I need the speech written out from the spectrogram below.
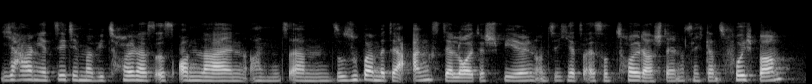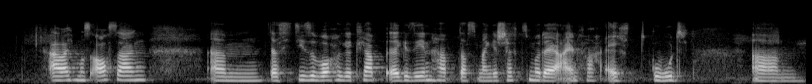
ja, und jetzt seht ihr mal, wie toll das ist online und ähm, so super mit der Angst der Leute spielen und sich jetzt als so toll darstellen. Das finde ich ganz furchtbar. Aber ich muss auch sagen, ähm, dass ich diese Woche geklappt, äh, gesehen habe, dass mein Geschäftsmodell einfach echt gut ähm,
